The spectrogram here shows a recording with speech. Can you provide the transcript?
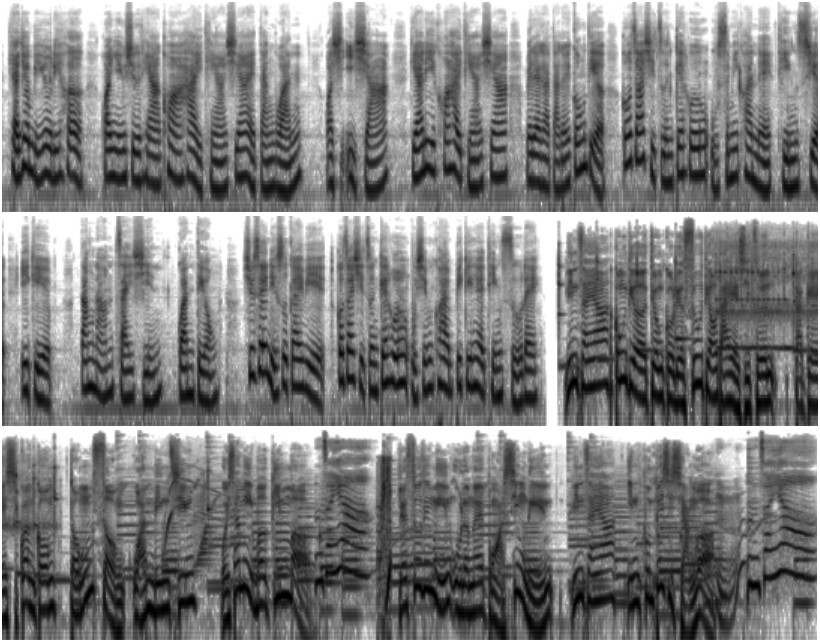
听众朋友你好，欢迎收听《看海听声》的单元，我是易霞。今日看海听声，要来甲大家讲到古早时阵结婚有甚物款的听说，以及东南财神观众。首先历史改变，古早时阵结婚有甚物款必经的听俗呢？您知影讲到中国历史朝代的时阵，大家习惯讲董宋元明清，为什么无金无？唔知影。历史里面有两个半姓人，您知影因分别是谁无？唔知影。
